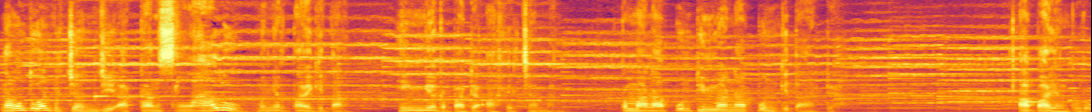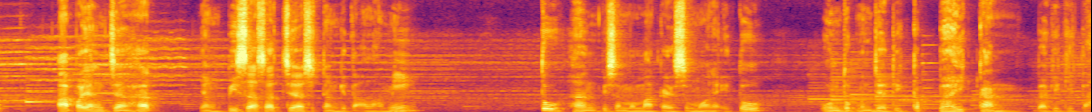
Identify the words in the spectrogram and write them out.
Namun Tuhan berjanji akan selalu menyertai kita hingga kepada akhir zaman. Ke mana pun, di mana pun kita ada. Apa yang buruk, apa yang jahat, yang bisa saja sedang kita alami, Tuhan bisa memakai semuanya itu untuk menjadi kebaikan bagi kita.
